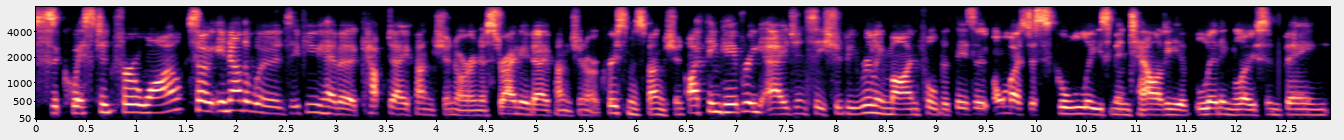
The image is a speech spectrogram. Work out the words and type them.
sequestered for a while. So, in other words, if you have a Cup Day function or an Australia Day function or a Christmas function, I think every agency should be really mindful that there's a, almost a schoolies mentality of letting loose and being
